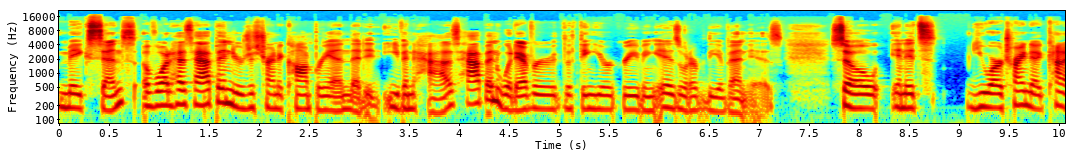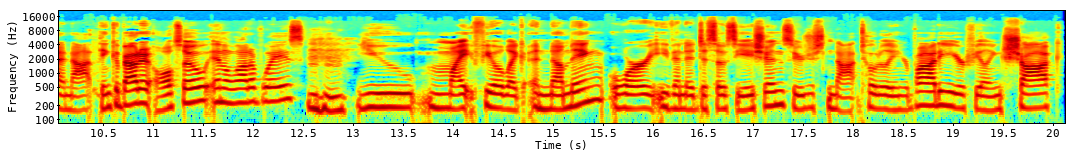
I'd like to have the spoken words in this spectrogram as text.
make sense of what has happened. You're just trying to comprehend that it even has happened, whatever the thing you're grieving is, whatever the event is. So, and it's, you are trying to kind of not think about it also in a lot of ways. Mm-hmm. You might feel like a numbing or even a dissociation. So you're just not totally in your body. You're feeling shock.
